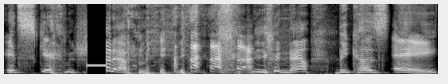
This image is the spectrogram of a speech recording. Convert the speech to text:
it scared the shit out of me even now because a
